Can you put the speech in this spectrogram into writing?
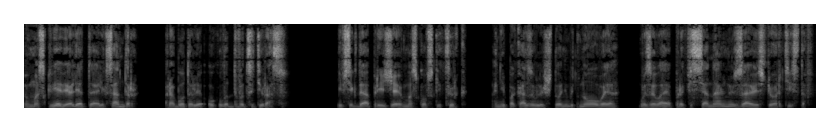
В Москве Виолетта и Александр работали около двадцати раз. И всегда, приезжая в московский цирк, они показывали что-нибудь новое, вызывая профессиональную зависть у артистов.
